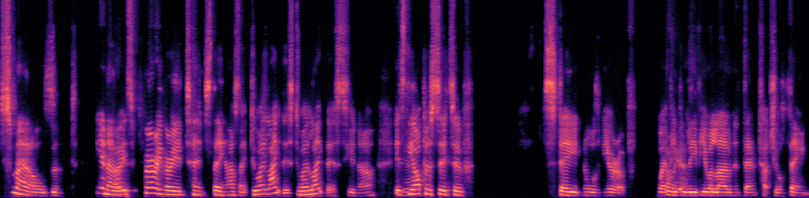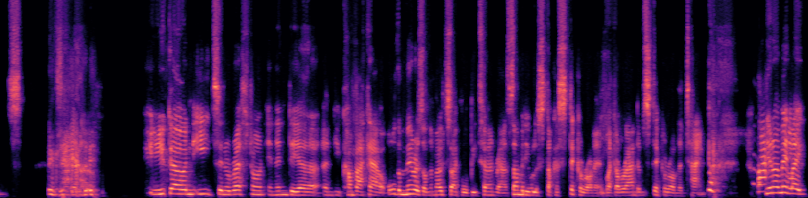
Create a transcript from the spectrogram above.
smells and you know right. it's very very intense thing. And i was like do i like this? Do i like this? You know? It's yeah. the opposite of staid northern europe where oh, people yeah. leave you alone and don't touch your things. Exactly you, know? you, go and eat in a restaurant in india and you come back out all the mirrors on the motorcycle will be turned around. Somebody will have stuck a sticker on it like a random sticker on the tank. You know what i mean? Like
